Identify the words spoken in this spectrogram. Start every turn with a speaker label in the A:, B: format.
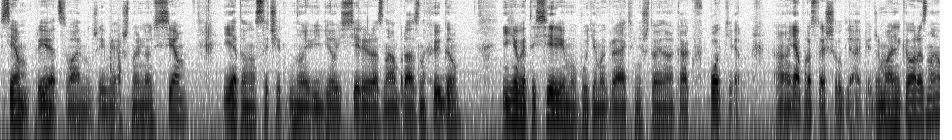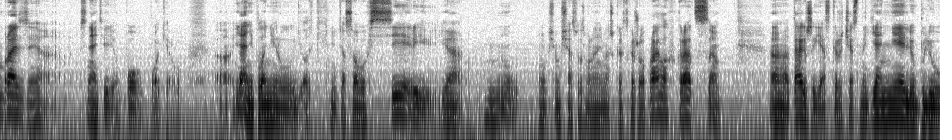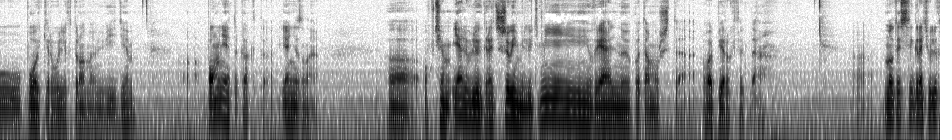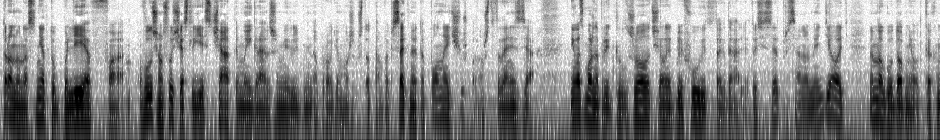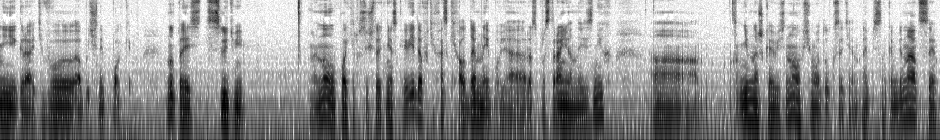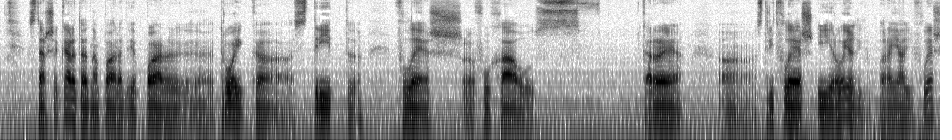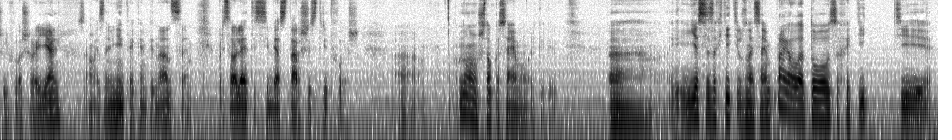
A: Всем привет, с вами JBH007 И это у нас очередное видео из серии разнообразных игр. И в этой серии мы будем играть в не что иное как в покер. А, Я просто решил для, опять же, маленького разнообразия снять видео по покеру. А, Я не планирую делать каких-нибудь особых серий. Я, ну, в общем, сейчас, возможно, немножко расскажу о правилах вкратце также, я скажу честно, я не люблю покер в электронном виде. По мне это как-то, я не знаю. А, в общем, я люблю играть с живыми людьми в реальную, потому что, во-первых, тогда... А, ну, вот если играть в электронную, у нас нету блефа. В лучшем случае, если есть чат, и мы играем с живыми людьми напротив, можем что-то там пописать, но это полная чушь, потому что тогда нельзя невозможно предвидеть лжет, человек блефует и так далее. То есть, если это профессионально умеет делать, намного удобнее, вот как мне играть в обычный покер. Ну, то есть, с людьми. Ну, покер существует несколько видов, техасский холдем наиболее распространенный из них. А, немножко объясню. Ну, в общем, вот тут, кстати, написано комбинации. Старшая карта, одна пара, две пары, тройка, стрит, флэш, фулл хаус, Каре, Стрит Флэш и Рояль, Рояль Флэш или Флэш Рояль, самая знаменитая комбинация, представляет из себя старший Стрит Флэш. А, ну, что касаемо а, если захотите узнать сами правила, то заходите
